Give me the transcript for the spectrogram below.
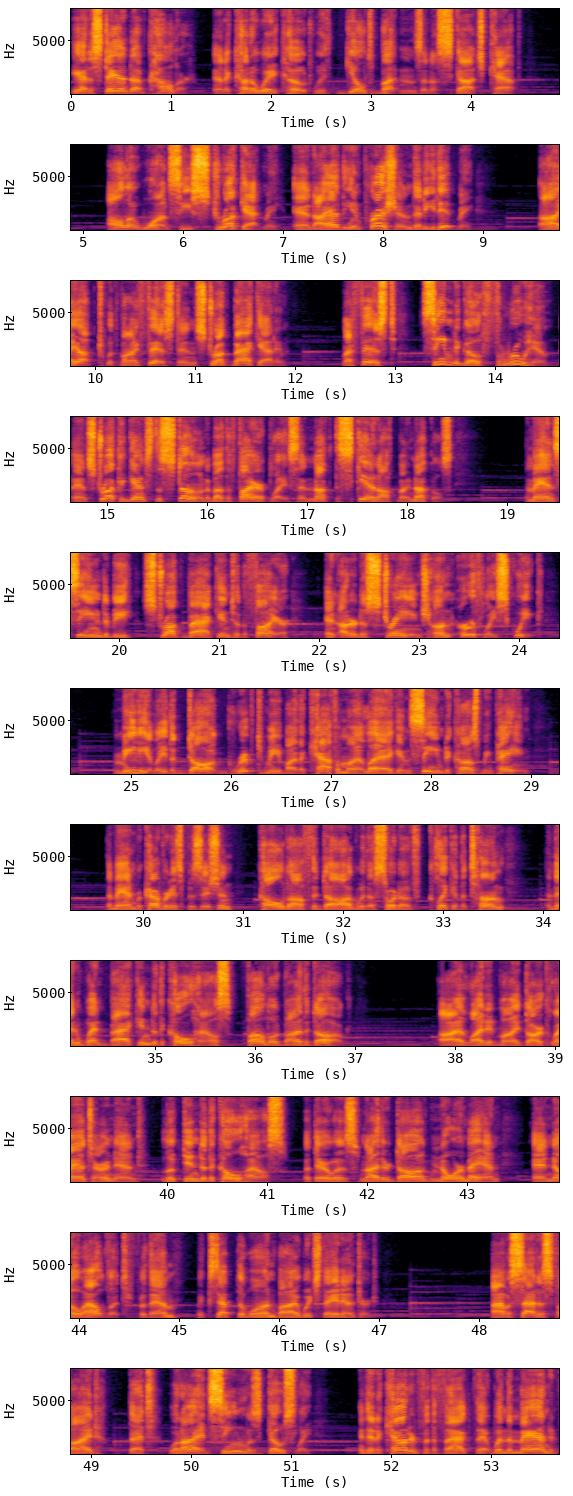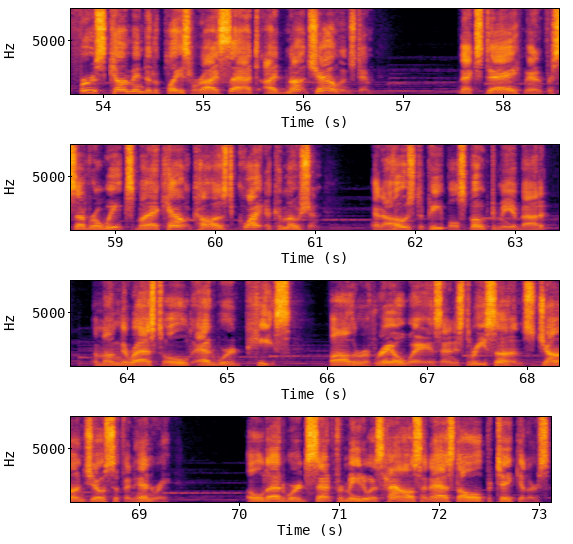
He had a stand-up collar and a cutaway coat with gilt buttons and a Scotch cap. All at once he struck at me, and I had the impression that he'd hit me. I upped with my fist and struck back at him. My fist seemed to go through him and struck against the stone above the fireplace and knocked the skin off my knuckles. The man seemed to be struck back into the fire and uttered a strange, unearthly squeak. Immediately, the dog gripped me by the calf of my leg and seemed to cause me pain. The man recovered his position, called off the dog with a sort of click of the tongue, and then went back into the coal house, followed by the dog. I lighted my dark lantern and looked into the coal house, but there was neither dog nor man and no outlet for them except the one by which they had entered. I was satisfied that what I had seen was ghostly, and it accounted for the fact that when the man had first come into the place where I sat, I'd not challenged him. Next day, and for several weeks, my account caused quite a commotion, and a host of people spoke to me about it, among the rest old Edward Pease, father of railways, and his three sons, John, Joseph, and Henry. Old Edward sent for me to his house and asked all particulars.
